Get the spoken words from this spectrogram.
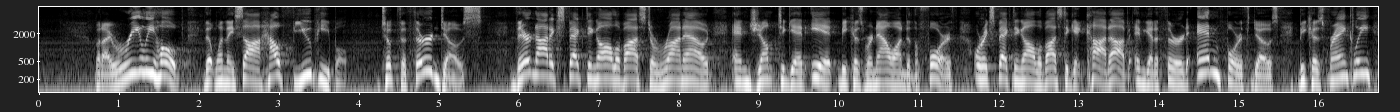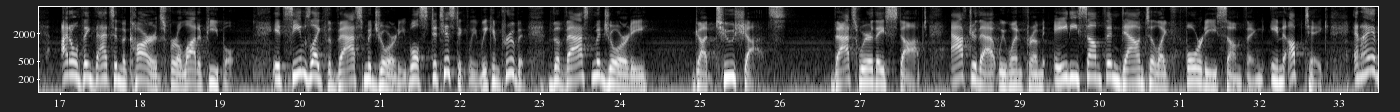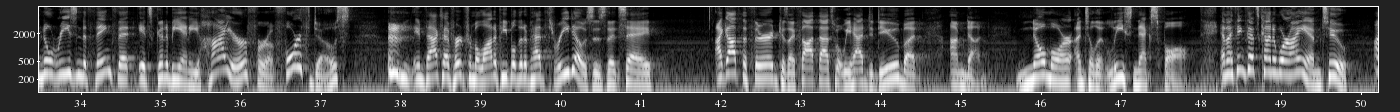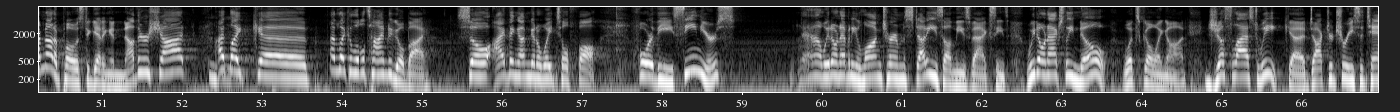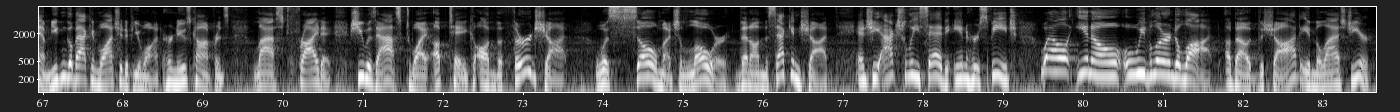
But I really hope that when they saw how few people took the third dose, they're not expecting all of us to run out and jump to get it because we're now on to the fourth, or expecting all of us to get caught up and get a third and fourth dose because, frankly, I don't think that's in the cards for a lot of people. It seems like the vast majority, well, statistically, we can prove it, the vast majority got two shots. That's where they stopped. After that, we went from 80 something down to like 40 something in uptake. And I have no reason to think that it's going to be any higher for a fourth dose. in fact, I've heard from a lot of people that have had three doses that say, I got the third because I thought that's what we had to do, but I'm done. No more until at least next fall. And I think that's kind of where I am too. I'm not opposed to getting another shot. I'd like uh, I'd like a little time to go by. So I think I'm going to wait till fall. For the seniors, nah, we don't have any long term studies on these vaccines. We don't actually know what's going on. Just last week, uh, Dr. Theresa Tam, you can go back and watch it if you want, her news conference last Friday. She was asked why uptake on the third shot was so much lower than on the second shot. And she actually said in her speech, well, you know, we've learned a lot about the shot in the last year.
